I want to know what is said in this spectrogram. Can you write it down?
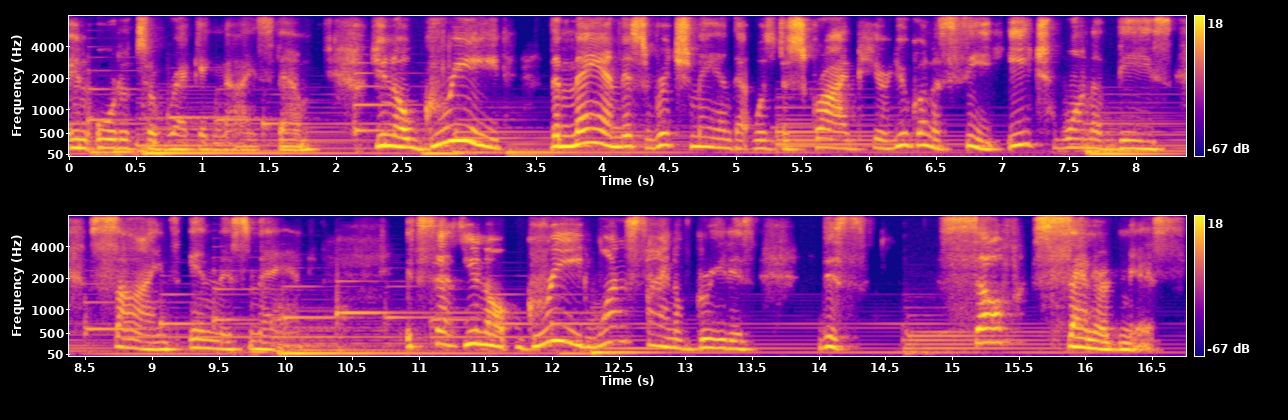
in order to recognize them. You know, greed the man, this rich man that was described here, you're going to see each one of these signs in this man. It says, you know, greed, one sign of greed is this self centeredness,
